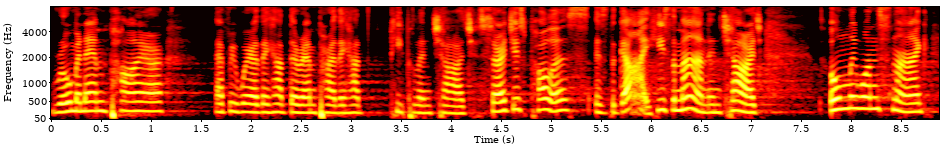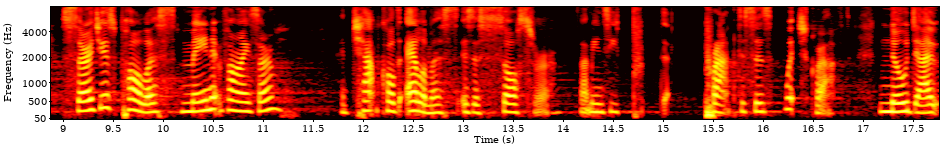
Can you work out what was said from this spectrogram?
Roman Empire, everywhere they had their empire, they had people in charge. Sergius Paulus is the guy, he's the man in charge. Only one snag Sergius Paulus, main advisor, a chap called Elymas, is a sorcerer. That means he pr- practices witchcraft. No doubt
